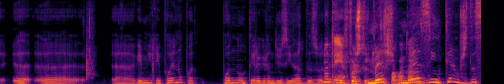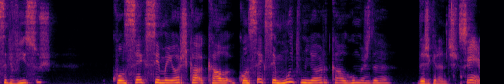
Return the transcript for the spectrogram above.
a, a, a Gaming Replay não pode, pode não ter a grandiosidade das outras. Não tem infraestrutura mas, para aguentar. Mas em termos de serviços consegue ser maiores, consegue ser muito melhor que algumas da, das grandes. Sim,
